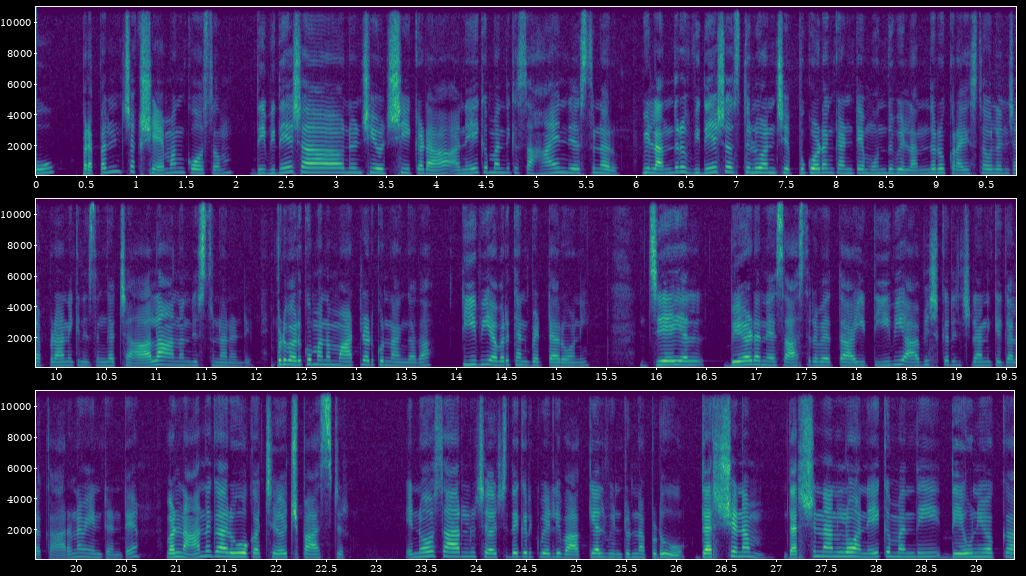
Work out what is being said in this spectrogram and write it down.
ప్రపంచ క్షేమం కోసం ది విదేశ నుంచి వచ్చి ఇక్కడ అనేక మందికి సహాయం చేస్తున్నారు. వీళ్ళందరూ విదేశస్తులు అని చెప్పుకోవడం కంటే ముందు వీళ్ళందరూ క్రైస్తవులు అని చెప్పడానికి నిజంగా చాలా ఆనందిస్తున్నానండి ఇప్పటి వరకు మనం మాట్లాడుకున్నాం కదా టీవీ ఎవరు కనిపెట్టారు అని? జేఎల్ బేడ్ అనే శాస్త్రవేత్త ఈ టీవీ ఆవిష్కరించడానికి గల కారణం ఏంటంటే వాళ్ళ నాన్నగారు ఒక చర్చ్ పాస్టర్. ఎన్నోసార్లు చర్చ్ దగ్గరికి వెళ్ళి వాక్యాలు వింటున్నప్పుడు దర్శనం దర్శనంలో అనేక మంది దేవుని యొక్క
